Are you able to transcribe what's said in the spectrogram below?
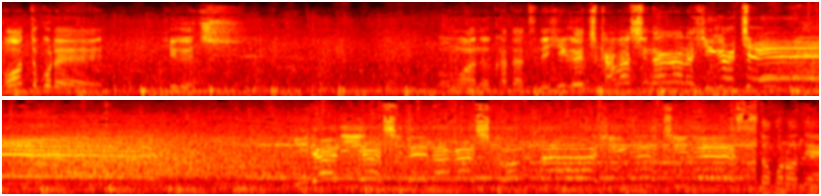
おっとこれ樋口思わぬ形で樋口かわしながら樋口!左足で流し込んだ樋口ころで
